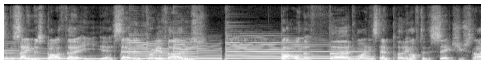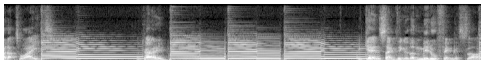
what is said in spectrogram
So the same as bar 37, three of those. But on the third one, instead of pulling off to the six, you slide up to eight. Okay? Again, same thing with the middle finger slides.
